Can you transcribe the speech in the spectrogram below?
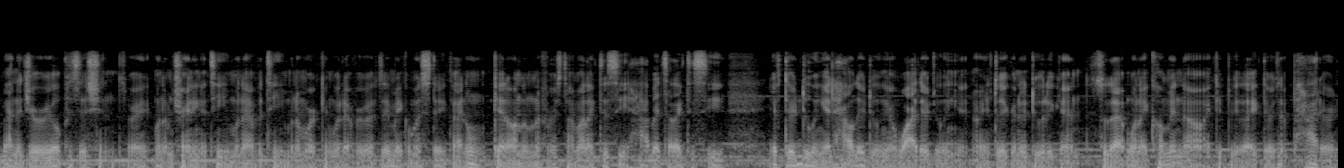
managerial positions right? When i'm training a team when i have a team when i'm working whatever if they make a mistake i don't get on them the first time. I like to see habits. I like to see if they're doing it how they're doing it why they're doing it right? They're to do it again. So that when i come in now i could be like there's a pattern.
